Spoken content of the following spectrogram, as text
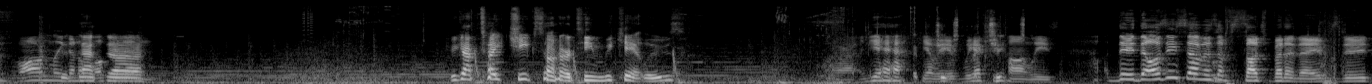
Finally gonna that, lock uh, it. We got tight cheeks on our team. We can't lose. Alright, yeah, yeah, we, we actually can't lose. Dude, the Aussie servers have such better names, dude.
